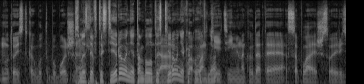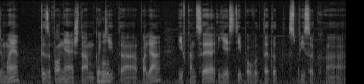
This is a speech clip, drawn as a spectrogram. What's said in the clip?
Ну, то есть, как будто бы больше... В смысле, в тестировании? Там было Да, тестирование в- какое-то, В да? анкете именно, когда ты саплаешь свое резюме, ты заполняешь там какие-то поля, и в конце есть типа вот этот список а,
